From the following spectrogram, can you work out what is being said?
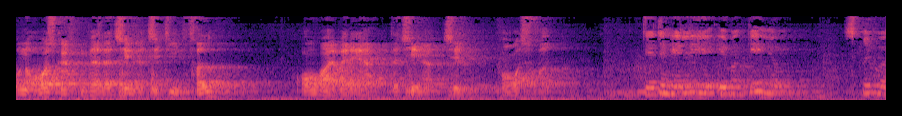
under overskriften, hvad der tjener til din fred. Overvej, hvad det er, der tjener til vores fred. Dette hellige evangelium skriver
